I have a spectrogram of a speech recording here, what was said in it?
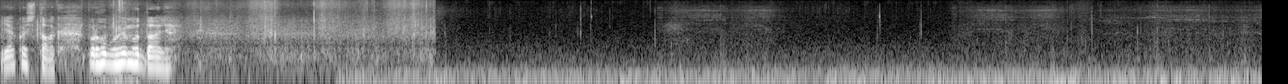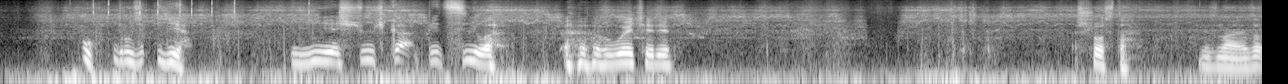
якось так. Пробуємо далі. Ух, друзі, є. Є щучка підсіла ввечері. Шоста. Не знаю,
